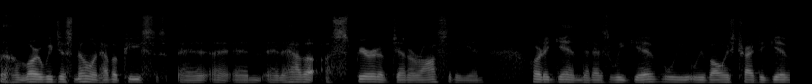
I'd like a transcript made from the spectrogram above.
um, Lord, we just know and have a peace and and and have a, a, spirit of generosity. And Lord, again, that as we give, we we've always tried to give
